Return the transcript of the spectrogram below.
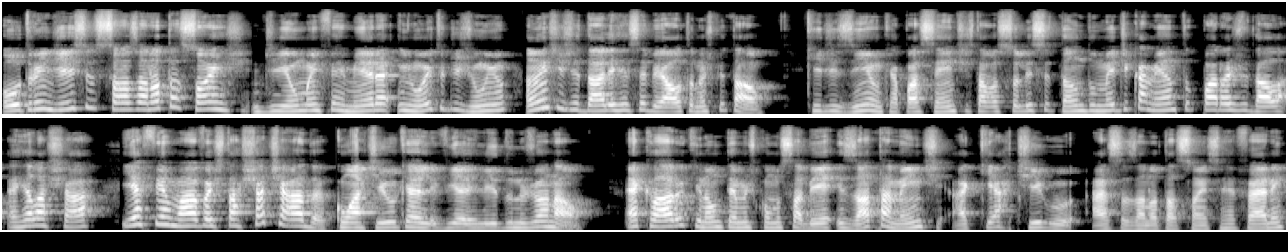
Outro indício são as anotações de uma enfermeira em 8 de junho, antes de Darlie receber alta no hospital que diziam que a paciente estava solicitando um medicamento para ajudá-la a relaxar e afirmava estar chateada com o artigo que havia lido no jornal. É claro que não temos como saber exatamente a que artigo essas anotações se referem,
